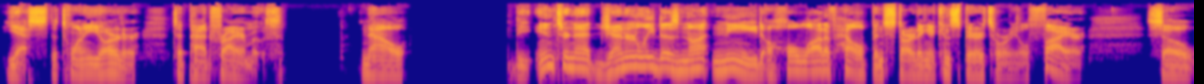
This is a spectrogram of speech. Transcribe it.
Yes, the 20 yarder to Pat Freiermuth. Now, the internet generally does not need a whole lot of help in starting a conspiratorial fire. So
